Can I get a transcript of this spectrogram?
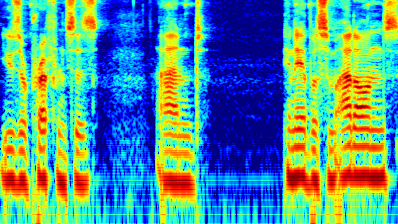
User Preferences and enable some add-ons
